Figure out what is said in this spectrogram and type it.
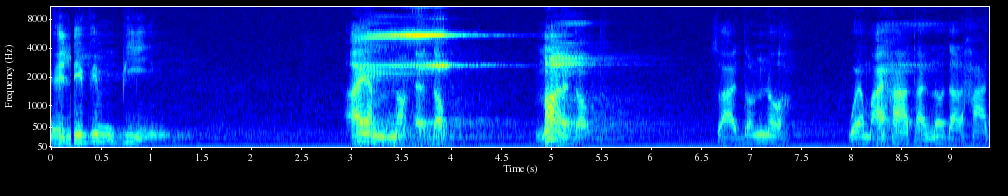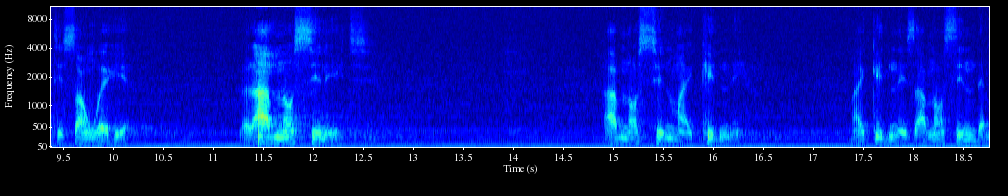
a living being. I am not a doctor, not a doctor. So I don't know where my heart, I know that heart is somewhere here. But I have not seen it. I have not seen my kidney. My kidneys, I have not seen them.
